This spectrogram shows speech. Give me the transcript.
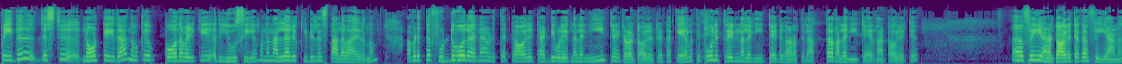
അപ്പോൾ ഇത് ജസ്റ്റ് നോട്ട് ചെയ്താൽ നമുക്ക് പോകുന്ന വഴിക്ക് അത് യൂസ് ചെയ്യാം. കാരണം നല്ലൊരു കിടിലൻ സ്ഥലമായിരുന്നു. അവിടുത്തെ ഫുഡ് പോലെ തന്നെ അവിടുത്തെ ടോയ്ലറ്റ് അടിപൊളി നല്ല നീറ്റായിട്ടുള്ള ടോയ്ലറ്റ് കേട്ടോ. കേരളത്തിൽ പോലും ഇത്രയും നല്ല നീറ്റായിട്ട് കാണത്തില്ല. അത്ര നല്ല നീറ്റായിരുന്നു ആ ടോയ്ലറ്റ് ഫ്രീ ആണ്. ടോയ്ലറ്റൊക്കെ ഫ്രീ ആണ്.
